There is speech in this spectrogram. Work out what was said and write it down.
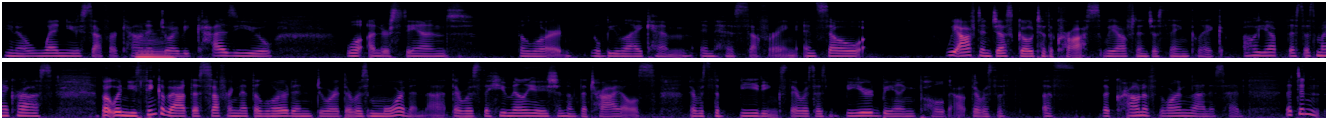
You know, when you suffer, count it Mm. joy because you will understand the Lord. You'll be like Him in His suffering, and so we often just go to the cross. We often just think like, "Oh, yep, this is my cross." But when you think about the suffering that the Lord endured, there was more than that. There was the humiliation of the trials. There was the beatings. There was his beard being pulled out. There was the a, the crown of thorns on his head. That didn't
